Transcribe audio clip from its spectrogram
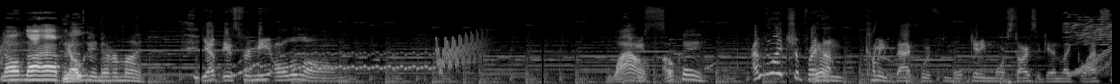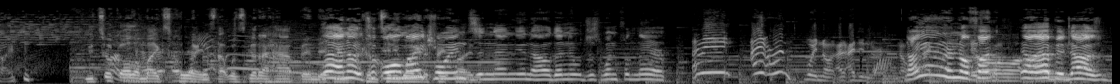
No, not happening. Yep. Okay, never mind. Yep, it's for me all along. Wow. Jeez. Okay. I'm like surprised Yeah. I'm coming back with more, getting more stars again like last time. You took all of Mike's coins. That was gonna happen. Yeah, I know. It took all my coins, line. and then you know, then it just went from there. I mean, I earned. Wait, no, I, I didn't earn. No, No, I, yeah, no, no, I, fuck. No, I- Epic, no.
